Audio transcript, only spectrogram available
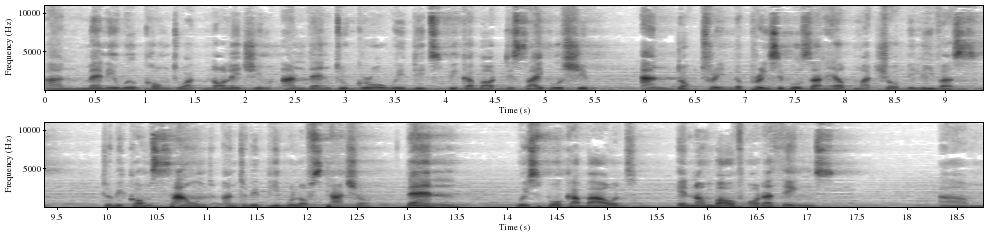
and many will come to acknowledge him and then to grow. We did speak about discipleship and doctrine, the principles that help mature believers to become sound and to be people of stature. Then we spoke about a number of other things. Um,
